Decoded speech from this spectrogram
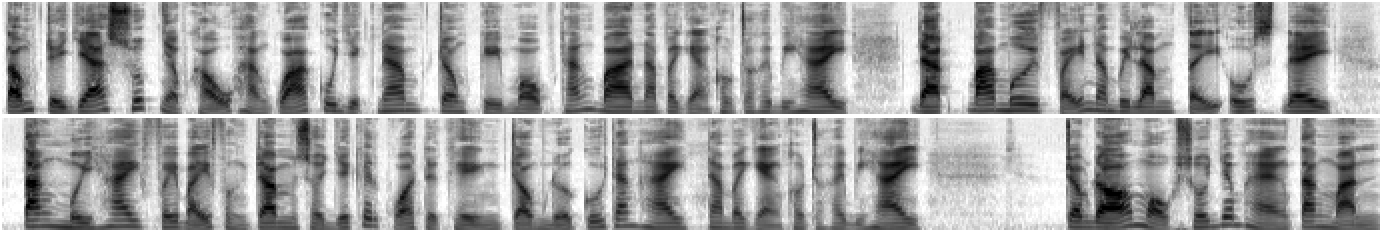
tổng trị giá xuất nhập khẩu hàng hóa của Việt Nam trong kỳ 1 tháng 3 năm 2022 đạt 30,55 tỷ USD, tăng 12,7% so với kết quả thực hiện trong nửa cuối tháng 2 năm 2022. Trong đó, một số nhóm hàng tăng mạnh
